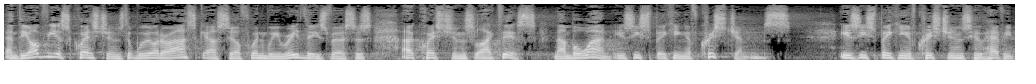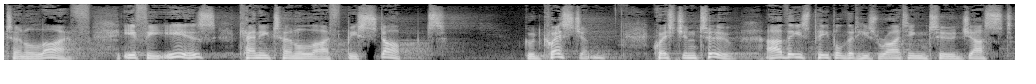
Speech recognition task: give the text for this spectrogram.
And the obvious questions that we ought to ask ourselves when we read these verses are questions like this. Number one, is he speaking of Christians? Is he speaking of Christians who have eternal life? If he is, can eternal life be stopped? Good question. Question two, are these people that he's writing to just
